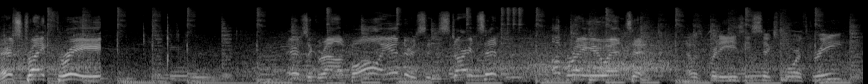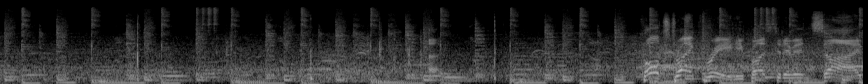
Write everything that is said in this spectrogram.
There's strike three. There's a ground ball. Anderson starts it. Abreu ends it. That was pretty easy, 6-4-3. Called strike three. He busted him inside.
